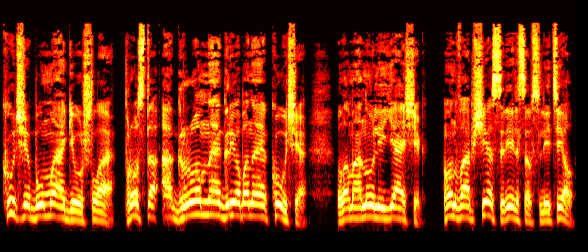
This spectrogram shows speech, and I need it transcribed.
Куча бумаги ушла, просто огромная гребаная куча. Ломанули ящик. Он вообще с рельсов слетел,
